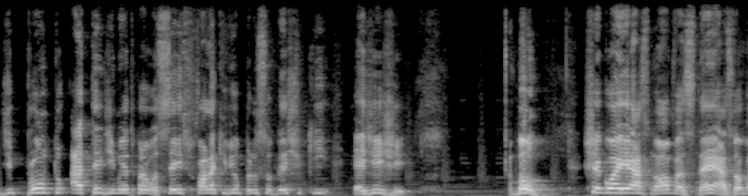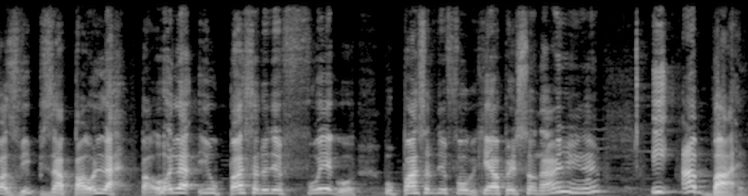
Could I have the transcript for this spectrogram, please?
de pronto atendimento para vocês. Fala que viu pelo Sudeste que é GG. Bom, chegou aí as novas, né? As novas VIPs, a Paola, Paola e o Pássaro de Fogo. O Pássaro de Fogo, que é a personagem, né? E a Barret.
